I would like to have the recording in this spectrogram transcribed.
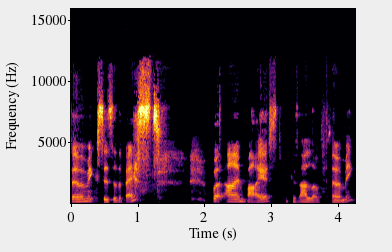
Thermomixes are the best, but I'm biased because I love Thermomix.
